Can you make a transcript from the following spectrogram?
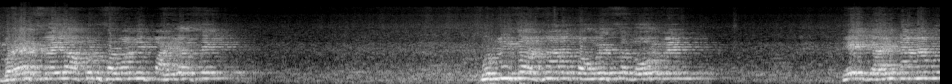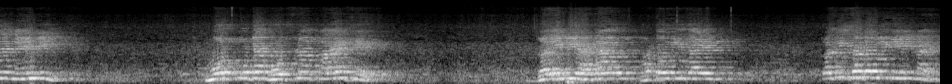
बऱ्याच वेळेला आपण सर्वांनी पाहिलं असेल. पूर्वीचं असणारं काँग्रेसचं गव्हर्नमेंट हे जाहीरनाम्यामध्ये नेहमी मोठमोठ्या घोषणा करायचे. गरिबी हटाव हटवली जाईल. कधीच हटवली गेली नाही.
